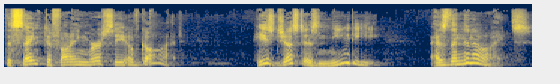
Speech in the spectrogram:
the sanctifying mercy of God. He's just as needy as the Ninevites.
